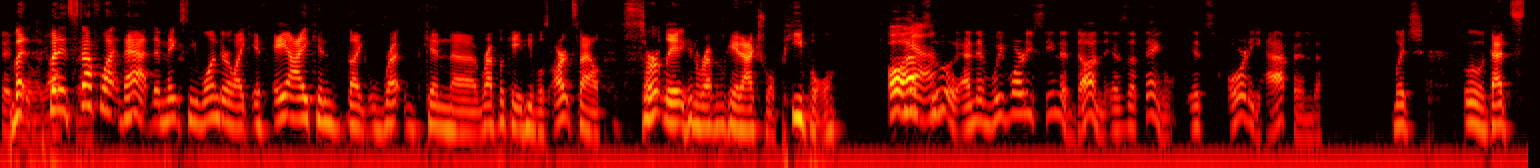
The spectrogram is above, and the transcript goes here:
But digitally but it's stuff like that that makes me wonder like if ai can like re- can uh, replicate people's art style certainly it can replicate actual people Oh, Yeah. absolutely. And if we've already seen it done, is the thing. It's already happened. which ooh that's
